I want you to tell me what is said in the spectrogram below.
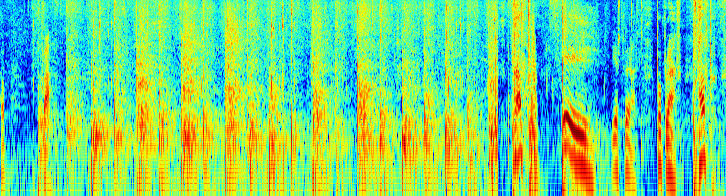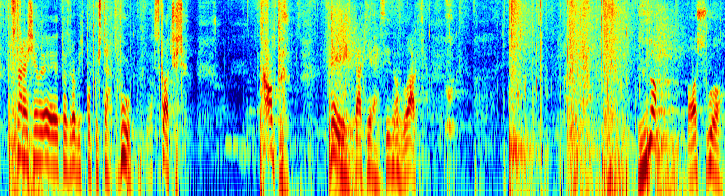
Hop. Dwa. Hop. I jeszcze raz. Popraw. Hop. Staraj się e, to zrobić popuść tak. Bu. Skoczyć. Hop. Hej, tak jest. I znowu akcja. Jop. Poszło.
